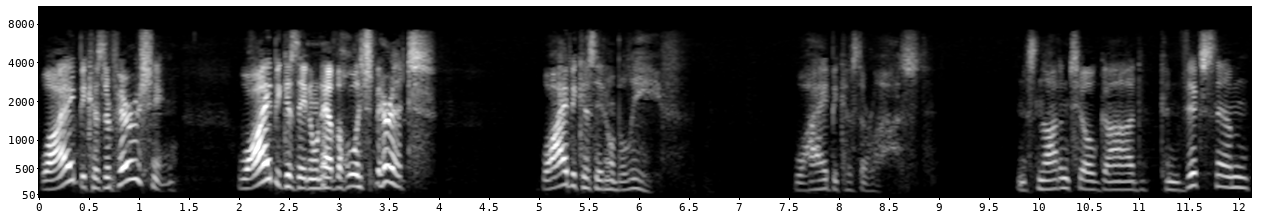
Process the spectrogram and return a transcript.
Why? Because they're perishing. Why? Because they don't have the Holy Spirit. Why? Because they don't believe. Why? Because they're lost. And it's not until God convicts them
